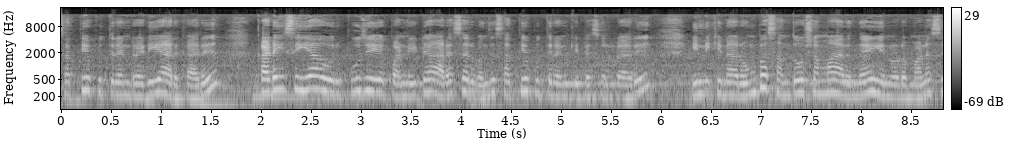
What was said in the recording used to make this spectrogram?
சத்தியபுத்திரன் ரெடியாக இருக்கார். கடைசியாக ஒரு பூஜையை பண்ணிவிட்டு அரசர் வந்து சத்தியபுத்திரன் கிட்ட சொல்கிறாரு இன்றைக்கி நான் ரொம்ப சந்தோஷமாக இருந்தேன். என்னோடய மனசு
